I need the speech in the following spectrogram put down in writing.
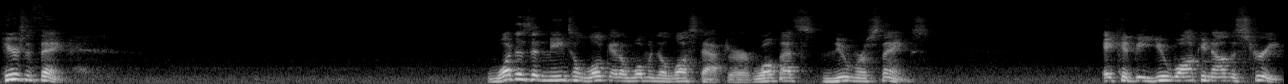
here's the thing. What does it mean to look at a woman to lust after her? Well, that's numerous things. It could be you walking down the street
